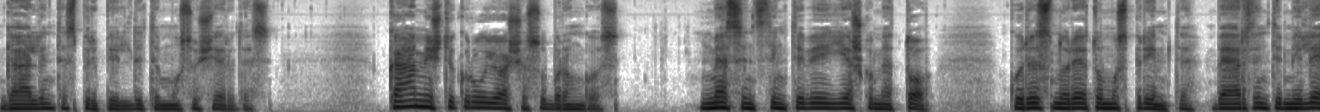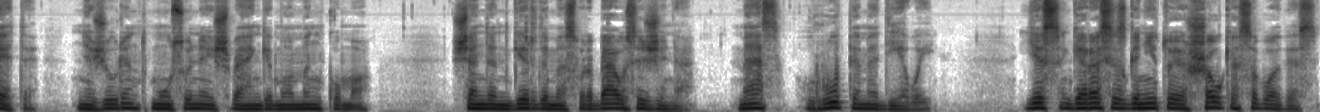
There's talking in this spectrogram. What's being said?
galintis pripildyti mūsų širdis. Kam iš tikrųjų aš esu brangus? Mes instinktyviai ieškome to, kuris norėtų mus priimti, vertinti, mylėti, nežiūrint mūsų neišvengiamo menkumo. Šiandien girdime svarbiausią žinę - mes rūpėme Dievui. Jis gerasis ganytojas šaukia savo avis,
